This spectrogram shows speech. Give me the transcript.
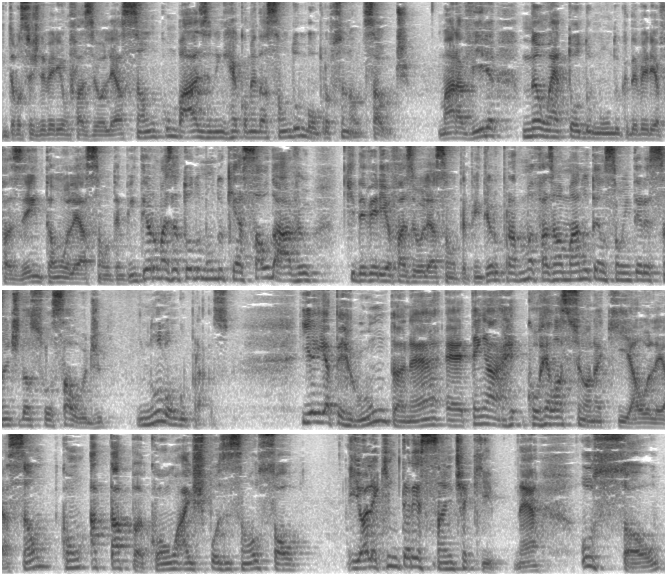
Então vocês deveriam fazer oleação com base em recomendação de um bom profissional de saúde. Maravilha, não é todo mundo que deveria fazer então oleação o tempo inteiro, mas é todo mundo que é saudável que deveria fazer oleação o tempo inteiro para fazer uma manutenção interessante da sua saúde no longo prazo. E aí a pergunta, né, é, tem a correlaciona aqui a oleação com a tapa, com a exposição ao sol. E olha que interessante aqui, né? O sol,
